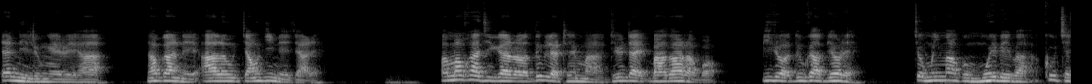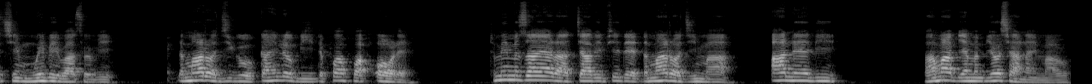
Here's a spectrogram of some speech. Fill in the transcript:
တက်နီလူငယ်တွေဟာနောက်ကနေအားလုံးကြောင်းကြည့်နေကြတယ်။ ပမောက္ခကြီးကတော့သူ့လက်ထဲမှာဒျုတိုက်ပါသွားတာပေါ့ပြီးတော့သူကပြောတယ်ကျုံမိမကိုမွေးပေးပါအခုချက်ချင်းမွေးပေးပါဆိုပြီးတမားတော်ကြီးကိုကိုင်းလုတ်ပြီးတဖွားဖွားអော်တယ်ထမင်းမစားရတာကြာပြီဖြစ်တဲ့တမားတော်ကြီးမှာအာနေပြီးဘာမှပြန်မပြောချနိုင်ပါဘူး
